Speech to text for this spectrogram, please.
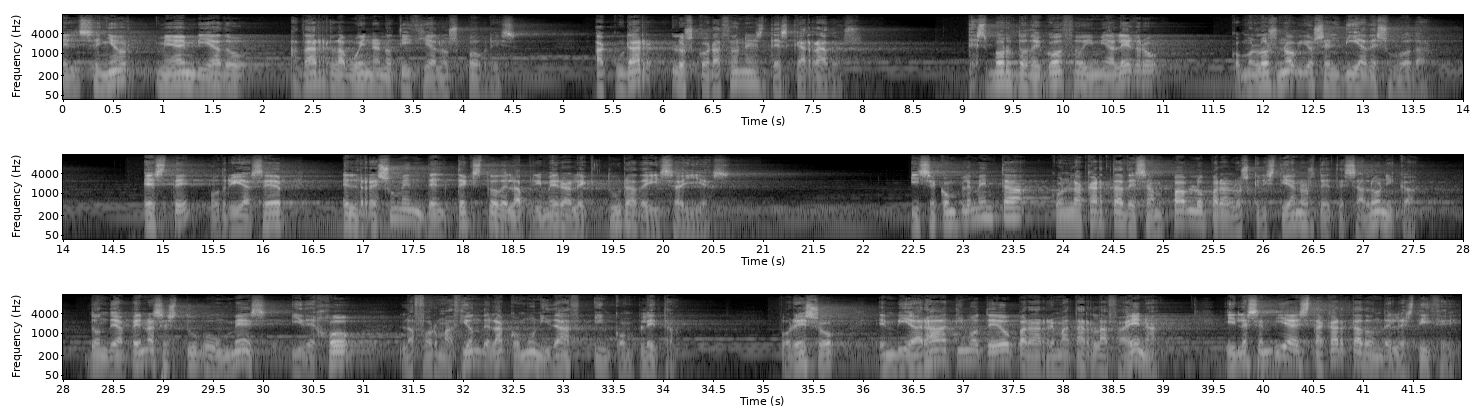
El Señor me ha enviado a dar la buena noticia a los pobres, a curar los corazones desgarrados. Desbordo de gozo y me alegro como los novios el día de su boda. Este podría ser el resumen del texto de la primera lectura de Isaías. Y se complementa con la carta de San Pablo para los cristianos de Tesalónica, donde apenas estuvo un mes y dejó la formación de la comunidad incompleta. Por eso enviará a Timoteo para rematar la faena y les envía esta carta donde les dice,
